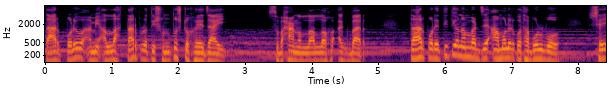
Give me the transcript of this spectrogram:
তারপরেও আমি আল্লাহ তার প্রতি সন্তুষ্ট হয়ে যাই। সুবাহান আল্লাহ আকবার। তারপরে তৃতীয় নাম্বার যে আমলের কথা বলব, সেই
